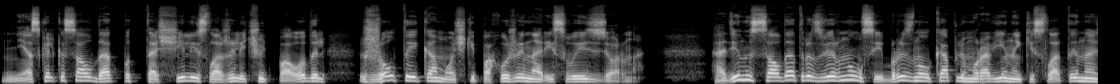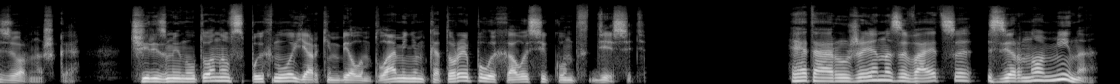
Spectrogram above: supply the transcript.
Несколько солдат подтащили и сложили чуть поодаль желтые комочки, похожие на рисовые зерна. Один из солдат развернулся и брызнул каплю муравьиной кислоты на зернышко. Через минуту она вспыхнула ярким белым пламенем, которое полыхало секунд десять. Это оружие называется «зерно-мина».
